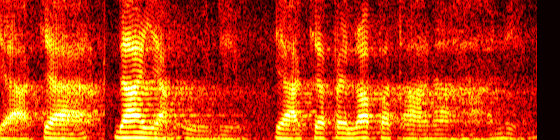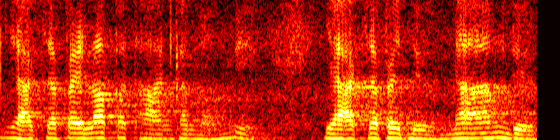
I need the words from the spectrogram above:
อยากจะได้อย่างอื่นอีก อยากจะไปรับประทานอาหารอีก อยากจะไปรับประทานขนมอีก อยากจะไปดื่มน้ำดื่ม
